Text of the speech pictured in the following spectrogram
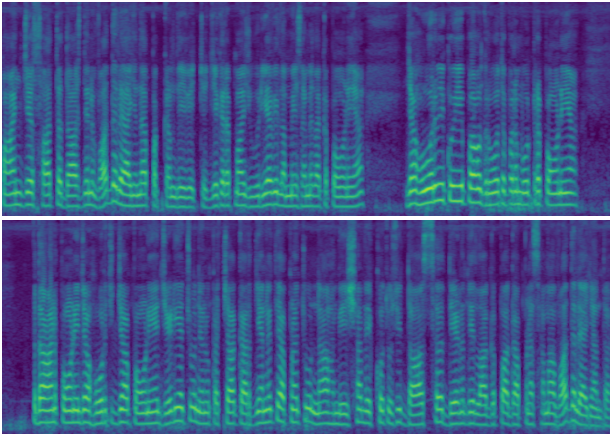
5 7 10 ਦਿਨ ਵੱਧ ਲੈ ਜਾਂਦਾ ਪੱਕਣ ਦੇ ਵਿੱਚ, ਜੇਕਰ ਆਪਾਂ ਯੂਰੀਆ ਵੀ ਲੰਮੇ ਸਮੇਂ ਤੱਕ ਪਾਉਣੇ ਆ, ਜਾਂ ਹੋਰ ਵੀ ਕੋਈ ਆਪਾਂ ਗਰੋਥ ਪ੍ਰਮੋਟਰ ਪਾਉਣੇ ਆ ਪਦਾਨ ਪਾਉਣੇ ਜਾਂ ਹੋਰ ਚੀਜ਼ਾਂ ਪਾਉਣੀਆਂ ਜਿਹੜੀਆਂ ਝੋਨੇ ਨੂੰ ਕੱਚਾ ਕਰਦੀਆਂ ਨੇ ਤੇ ਆਪਣਾ ਝੋਨਾ ਹਮੇਸ਼ਾ ਵੇਖੋ ਤੁਸੀਂ 10 ਦਿਨ ਦੇ ਲਗਭਗ ਆਪਣਾ ਸਮਾਂ ਵੱਧ ਲੈ ਜਾਂਦਾ।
